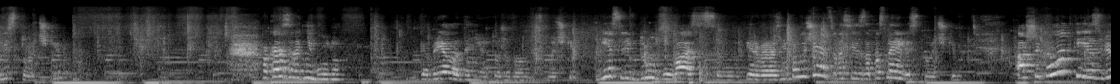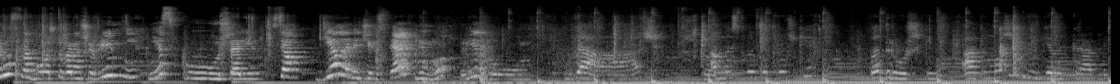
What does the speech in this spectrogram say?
листочки. Показывать не буду. Габриэла, Даниэль тоже вам листочки. Если вдруг у вас э, первый раз не получается, у вас есть запасные листочки. А шоколадки я заберу с собой, чтобы раньше времени их не скушали. Все, делаем и через 5 минут приду. Даш, а мы с тобой подружки? Подружки. А поможешь мне сделать кораблик?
